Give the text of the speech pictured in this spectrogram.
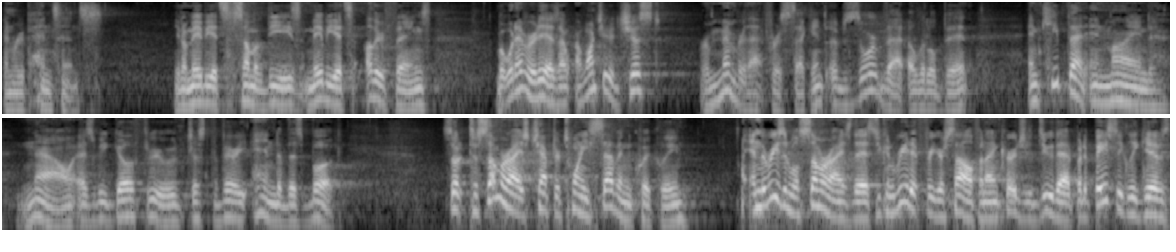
and repentance. You know, maybe it's some of these, maybe it's other things, but whatever it is, I, I want you to just remember that for a second, absorb that a little bit, and keep that in mind now as we go through just the very end of this book. So, to summarize chapter 27 quickly, and the reason we'll summarize this, you can read it for yourself, and I encourage you to do that, but it basically gives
